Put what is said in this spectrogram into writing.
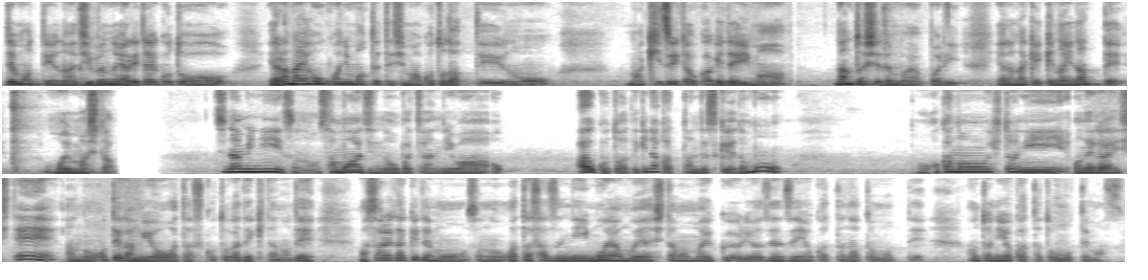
デモっていうのは自分のやりたいことをやらない方向に持ってってしまうことだっていうのを、まあ気づいたおかげで今、何としてでもやっぱりやらなきゃいけないなって思いました。ちなみに、そのサモア人のおばちゃんには会うことはできなかったんですけれども、他の人にお願いして、あの、お手紙を渡すことができたので、まあ、それだけでも、その、渡さずにもやもやしたまま行くよりは全然良かったなと思って、本当に良かったと思ってます。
